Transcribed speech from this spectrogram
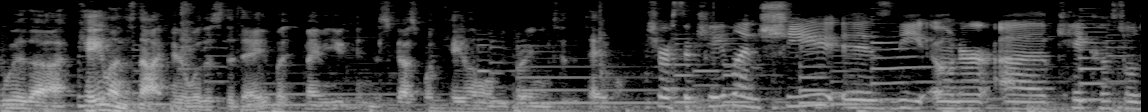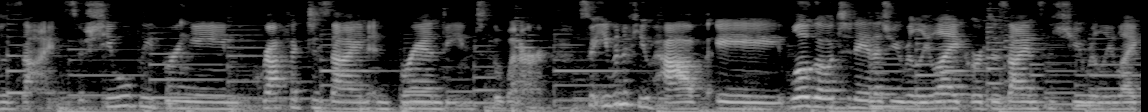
with uh, Kaylin's not here with us today, but maybe you can discuss what Kaylin will be bringing to the table. Sure. So Kaylin, she is the owner of K Coastal Design. So she will be bringing graphic design and branding to the winner. So even if you have a logo today that you really like or designs that you really like,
